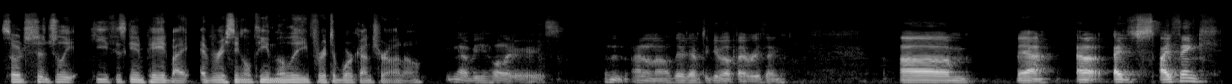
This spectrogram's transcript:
So essentially, Keith is getting paid by every single team in the league for it to work on Toronto. That'd be hilarious. I don't know. They'd have to give up everything. Um, yeah. Uh, I just, I think,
